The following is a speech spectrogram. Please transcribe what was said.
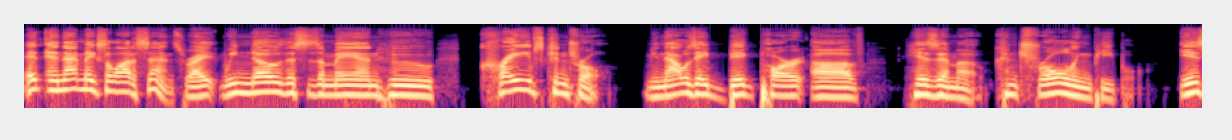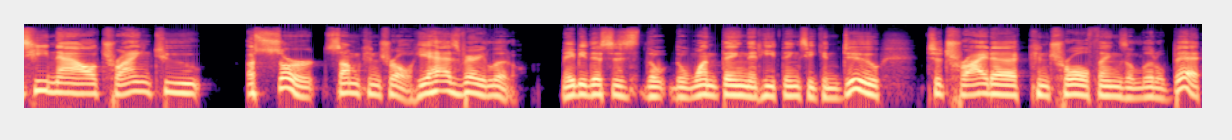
And, and that makes a lot of sense, right? We know this is a man who craves control. I mean, that was a big part of his MO, controlling people. Is he now trying to assert some control? He has very little. Maybe this is the, the one thing that he thinks he can do to try to control things a little bit.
